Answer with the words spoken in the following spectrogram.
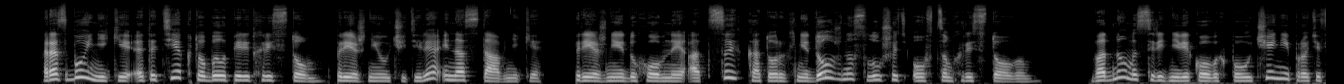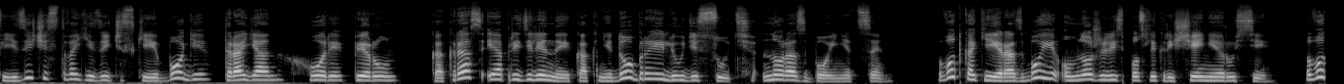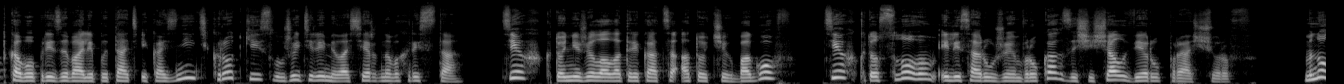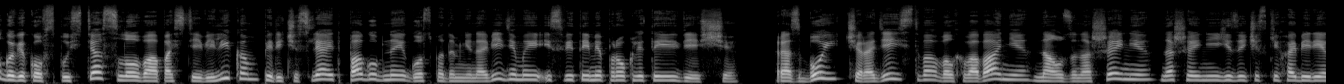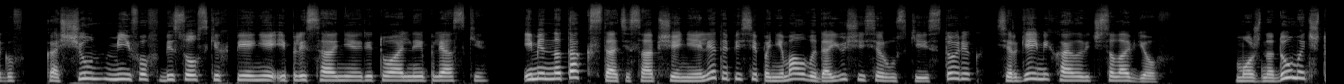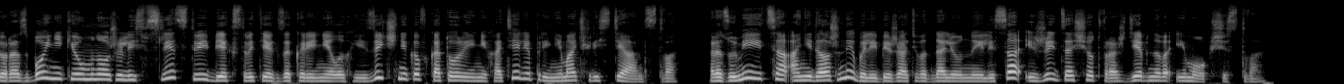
Разбойники – это те, кто был перед Христом, прежние учителя и наставники, прежние духовные отцы, которых не должно слушать овцам Христовым. В одном из средневековых поучений против язычества языческие боги – Троян, Хоре, Перун – как раз и определены как недобрые люди суть, но разбойницы. Вот какие разбои умножились после крещения Руси. Вот кого призывали пытать и казнить кроткие служители милосердного Христа. Тех, кто не желал отрекаться от отчих богов, тех, кто словом или с оружием в руках защищал веру пращуров. Много веков спустя слово о посте великом перечисляет пагубные Господом ненавидимые и святыми проклятые вещи – разбой, чародейство, волхвование, наузоношение, ношение языческих оберегов, Кощун мифов, бесовских пения и плясания, ритуальные пляски. Именно так, кстати, сообщение летописи понимал выдающийся русский историк Сергей Михайлович Соловьев. Можно думать, что разбойники умножились вследствие бегства тех закоренелых язычников, которые не хотели принимать христианство. Разумеется, они должны были бежать в отдаленные леса и жить за счет враждебного им общества.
